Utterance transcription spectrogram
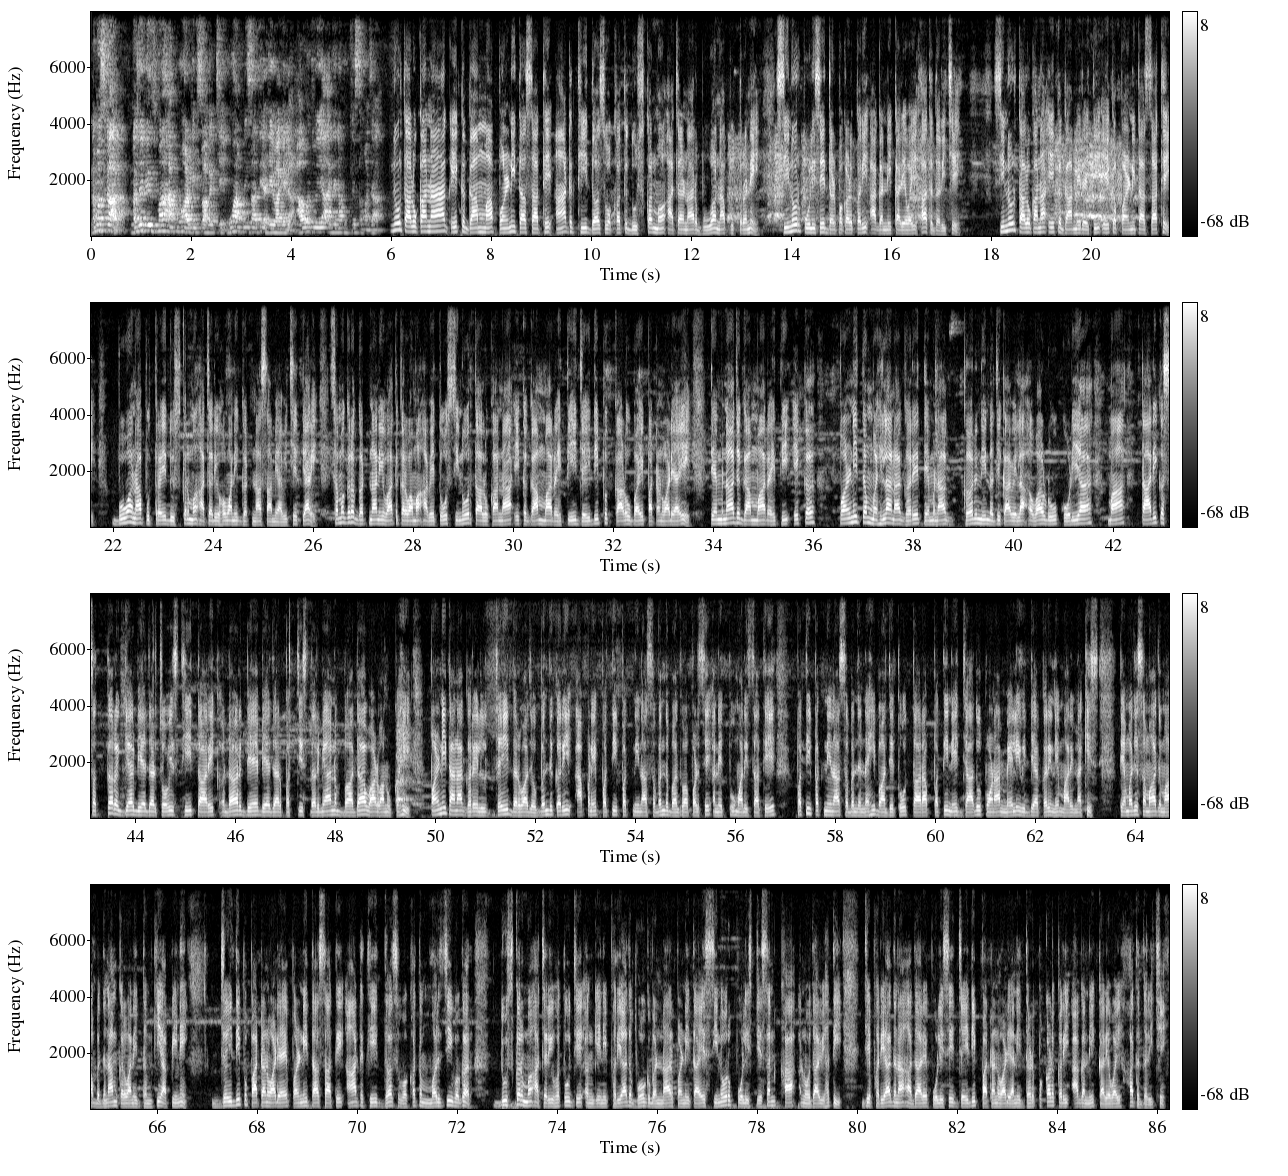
નમસ્કાર. નજર ન્યૂઝમાં આપનું હાર્દિક સ્વાગત છે. હું આપની સાથે અજય વાઘેલા. આવો જોઈએ આજના મુખ્ય સમાચાર. સિનોર તાલુકાના એક ગામમાં પરણિતા સાથે આઠથી દસ વખત દુષ્કર્મ આચરનાર ભુવાના પુત્રને સિનોર પોલીસે ધરપકડ કરી આગળની કાર્યવાહી હાથ ધરી છે. સિનોર તાલુકાના એક ગામે રહેતી એક પરણિતા સાથે ભુવાના પુત્રએ દુષ્કર્મ આચર્યો હોવાની ઘટના સામે આવી છે. ત્યારે સમગ્ર ઘટનાની વાત કરવામાં આવે તો સિનોર તાલુકાના એક ગામમાં રહેતી જયદીપ કાળુભાઈ પાટણવાડિયાએ તેમના જ ગામમાં રહેતી એક પરણિત મહિલાના ઘરે તેમના ઘરની નજીક આવેલા અવારડુ કોડિયામાં તારીખ સત્તર અગિયાર બે હજાર ચોવીસથી તારીખ અઢાર બે બે હજાર પચીસ દરમિયાન બાધા વાળવાનું કહી પરણિતાના ઘરે જઈ દરવાજો બંધ કરી આપણે પતિ પત્નીના સંબંધ બાંધવા પડશે અને તું મારી સાથે પતિ પત્નીના સંબંધ નહીં બાંધે તો તારા પતિને જાદુ ટોણા મેલી વિદ્યા કરીને મારી નાખીશ. તેમજ સમાજમાં બદનામ કરવાની ધમકી આપીને જયદીપ પાટણવાડિયાએ પરણિતા સાથે આઠથી દસ વખત મરજી વગર દુષ્કર્મ આચર્યું હતું, જે અંગેની ફરિયાદ ભોગ બનનાર પરણિતાએ સિનોર પોલીસ સ્ટેશન ખા નોંધાવી હતી, જે ફરિયાદના આધારે પોલીસે જયદીપ પાટણવાડિયાની ધરપકડ કરી આગળની કાર્યવાહી હાથ ધરી છે.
